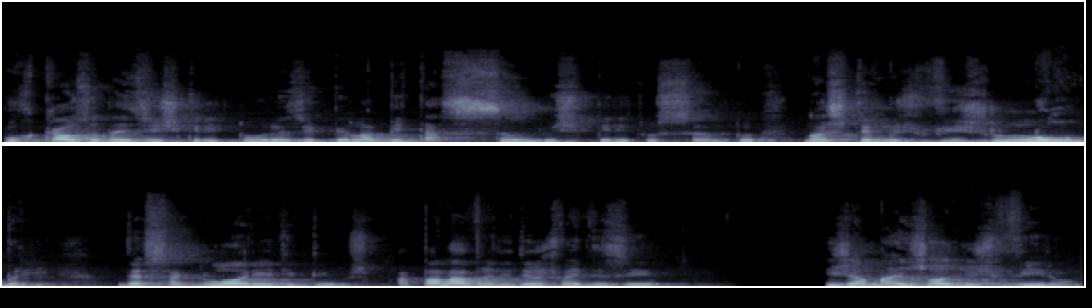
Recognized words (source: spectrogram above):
por causa das Escrituras e pela habitação do Espírito Santo, nós temos vislumbre dessa glória de Deus. A palavra de Deus vai dizer: e jamais olhos viram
